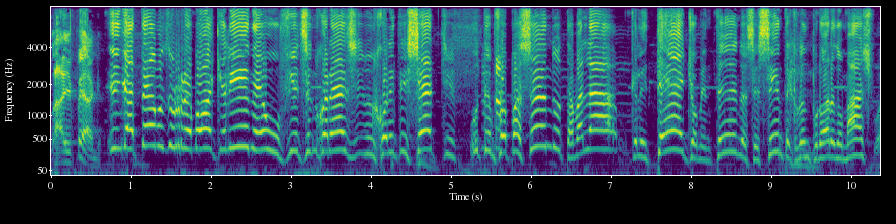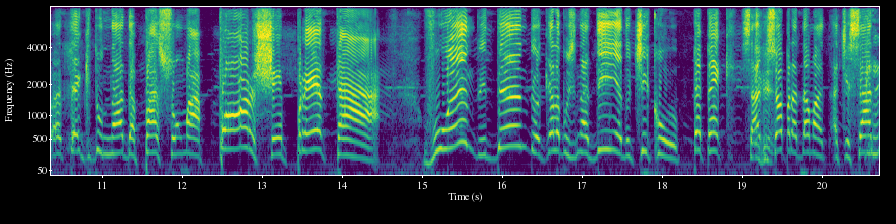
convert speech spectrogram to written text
Aí pega. Engatamos o reboque ali, né? O Fiat 147. O tempo foi passando, tava lá, aquele tédio aumentando a 60 km por hora no máximo. Até que do nada passa uma Porsche preta. Voando e dando aquela buzinadinha do Tico Pepec, sabe? Só pra dar uma atiçada.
